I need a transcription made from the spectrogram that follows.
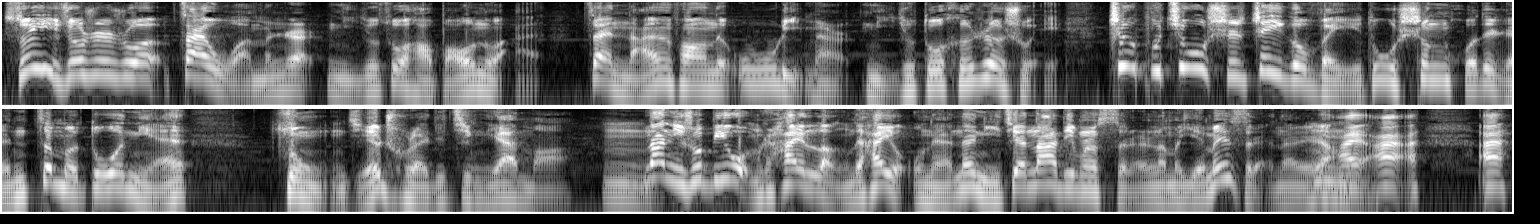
所以就是说，在我们这儿你就做好保暖，在南方的屋里面你就多喝热水，这不就是这个纬度生活的人这么多年总结出来的经验吗？嗯那你说比我们这还冷的还有呢？那你见那地方死人了吗？也没死人呢，人家嗯爱爱爱爱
